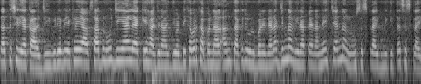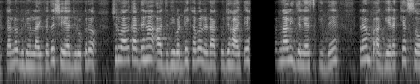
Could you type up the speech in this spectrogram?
ਸਤਿ ਸ਼੍ਰੀ ਅਕਾਲ ਜੀ। ਵੀਡੀਓ ਵੇਖ ਰਹੇ ਆਪ ਸਭ ਨੂੰ, ਜੀ ਆਇਆਂ ਲੈ ਕੇ ਹਾਜ਼ਰ ਹਾਂ ਅੱਜ ਦੀ ਵੱਡੀ ਖਬਰ। ਖਬਰ ਨਾਲ ਅੰਤ ਤੱਕ ਜਰੂਰ ਬਣੇ ਰਹਿਣਾ। ਜਿੰਨਾ ਵੀਰਾਂ ਭੈਣਾਂ ਨੇ ਚੈਨਲ ਨੂੰ ਸਬਸਕ੍ਰਾਈਬ ਨਹੀਂ ਕੀਤਾ ਸਬਸਕ੍ਰਾਈਬ ਕਰ ਲਓ, ਵੀਡੀਓ ਨੂੰ ਲਾਈਕ ਅਤੇ ਸ਼ੇਅਰ ਜਰੂਰ ਕਰਿਓ। ਸ਼ੁਰੂਆਤ ਕਰਦੇ ਹਾਂ ਅੱਜ ਦੀ ਵੱਡੀ ਖਬਰ, ਲੜਾਕੂ ਜਹਾਜ਼ ਤੇ ਪ੍ਰਣਾਲੀ ਜਲੈਸਕੀ ਦੇ ਟਰੰਪ ਅੱਗੇ ਰੱਖਿਆ 100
